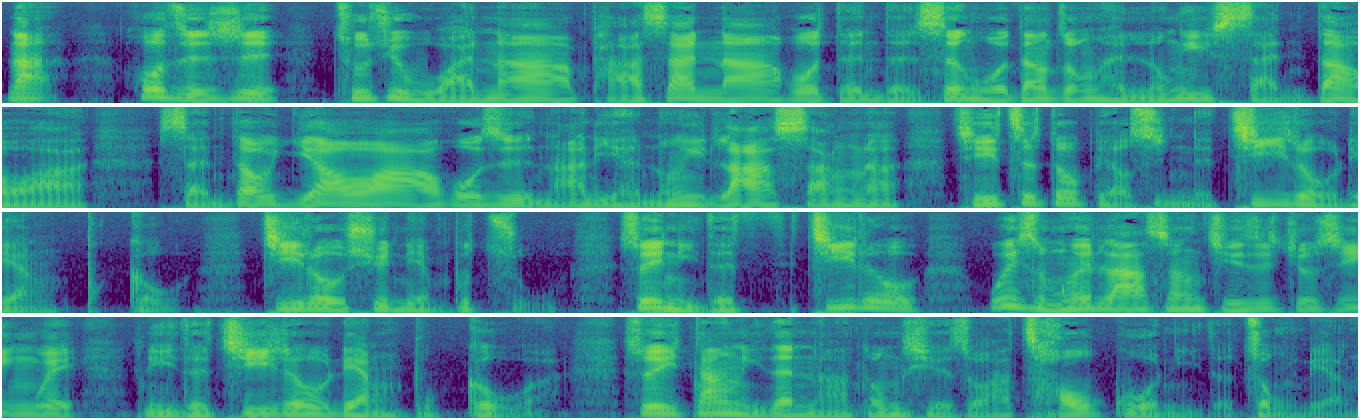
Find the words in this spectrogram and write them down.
那。或者是出去玩啊、爬山啊，或等等，生活当中很容易闪到啊、闪到腰啊，或是哪里很容易拉伤啊，其实这都表示你的肌肉量不够，肌肉训练不足。所以你的肌肉为什么会拉伤？其实就是因为你的肌肉量不够啊。所以当你在拿东西的时候，它超过你的重量，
